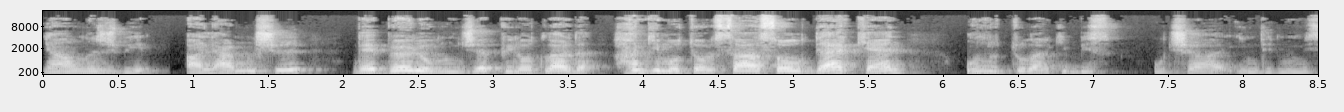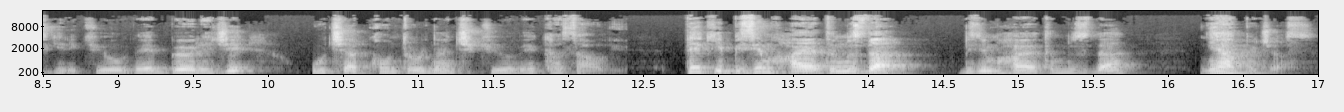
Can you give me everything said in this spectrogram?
Yanlış bir alarm ışığı ve böyle olunca pilotlar da hangi motor sağ sol derken unuttular ki biz uçağı indirmemiz gerekiyor ve böylece uçak kontrolden çıkıyor ve kaza oluyor. Peki bizim hayatımızda, bizim hayatımızda ne yapacağız?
